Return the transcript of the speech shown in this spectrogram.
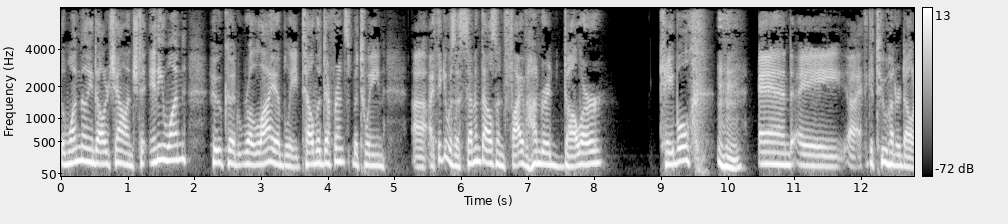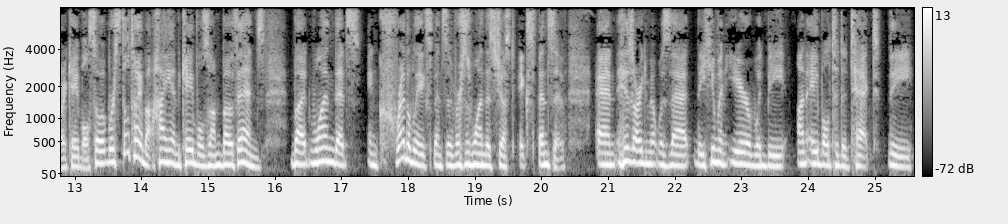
the $1 million challenge, to anyone who could reliably tell the difference between, uh, I think it was a $7,500 cable and a uh, I think a two hundred dollar cable. So we're still talking about high end cables on both ends, but one that's incredibly expensive versus one that's just expensive. And his argument was that the human ear would be unable to detect the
